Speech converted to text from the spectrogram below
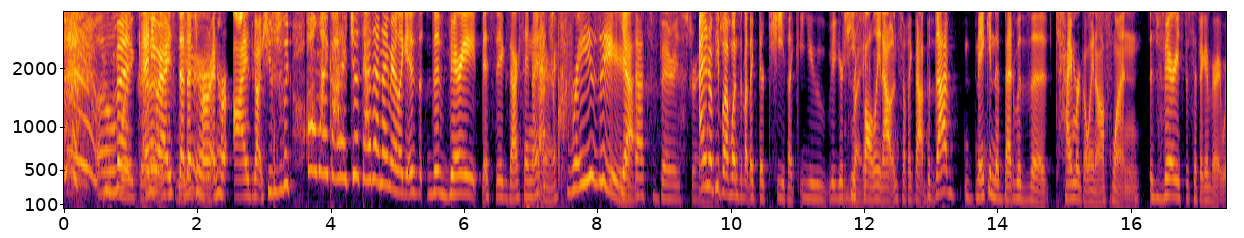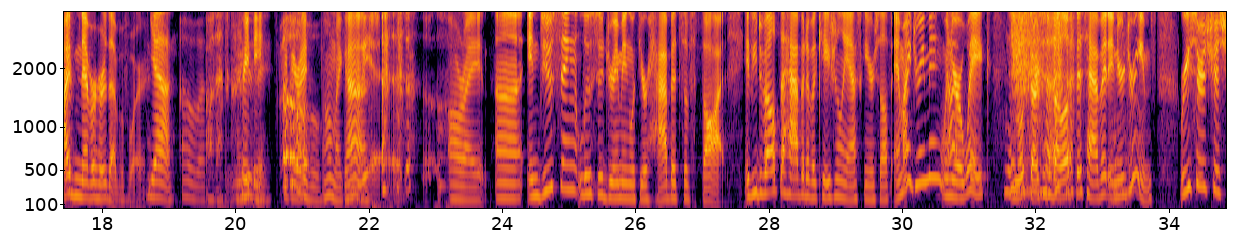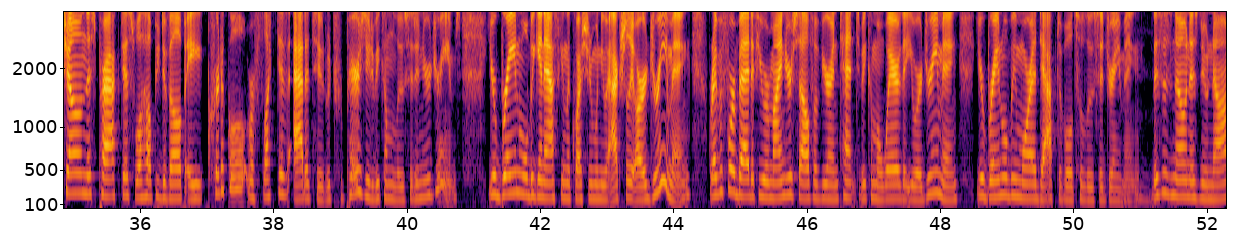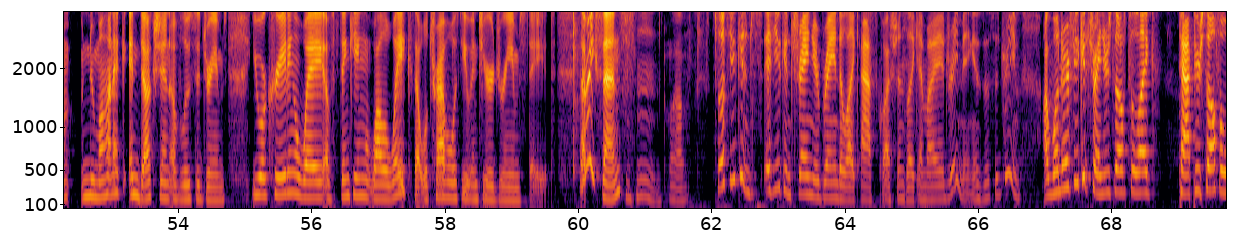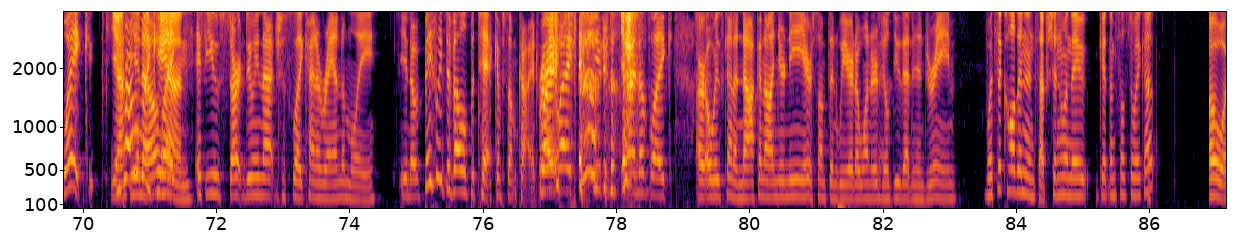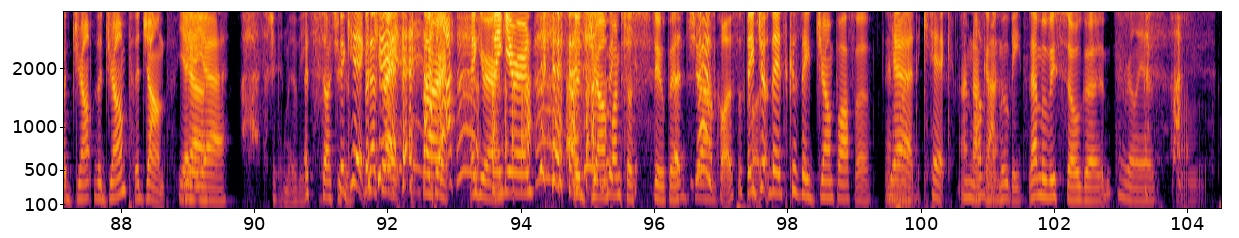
Oh but my God, uh, anyway, I that's said that to her, and her eyes got huge. She's like, "Oh my god, I just had that nightmare." Like it's the very, it's the exact same nightmare. That's crazy. yeah. That's very strange. I know people have ones about like their teeth, like you, your teeth Right. falling out and stuff like that. But that making the bed with the timer going off one is very specific and very weird. I've never heard that before. yeah, Oh, that's, oh, That's creepy, crazy. creepy, right? Oh, oh my gosh. All right. Uh, inducing lucid dreaming with your habits of thought. If you develop the habit of occasionally asking yourself, Am I dreaming? when you're awake, you will start to develop this habit in your dreams. Research has shown this practice will help you develop a critical, reflective attitude, which prepares you to become lucid in your dreams. Your brain will begin asking the question when you actually are dreaming. Right before bed, if you remind yourself of your intent to become aware that you are dreaming, your brain will be more adaptable to lucid dreaming. This is known as mnem- mnemonic induction of lucid dreams. You are creating a way of thinking while awake that will travel with you into your dream state. That makes sense. Mm-hmm. Wow. So if you can if you can train your brain to like ask questions like am I dreaming? Is this a dream? I wonder if you could train yourself to like tap yourself awake. Yeah. You probably know, can. Like, if you start doing that just like kind of randomly, you know, basically develop a tick of some kind, right? Right. Like if you just kind of like are always kind of knocking on your knee or something weird. I wonder if you'll do that in a dream. What's it called in Inception when they get themselves to wake up? Oh, a jump, the jump. The jump. Yeah, Yeah. yeah, yeah. Ah, such a good movie. It's such a The good, kick, The that's kick. right. That's right. Thank you, Aaron. Thank you, Aaron. The jump. I'm so stupid. That was close. That's They close. ju- they, it's because they jump off a. anyway. yeah, the kick. I'm not Love gonna, that movie. That movie's so good. It really is.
